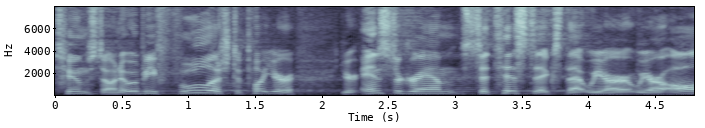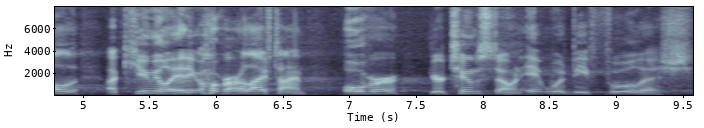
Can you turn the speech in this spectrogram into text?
tombstone. It would be foolish to put your, your Instagram statistics that we are, we are all accumulating over our lifetime over your tombstone. It would be foolish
